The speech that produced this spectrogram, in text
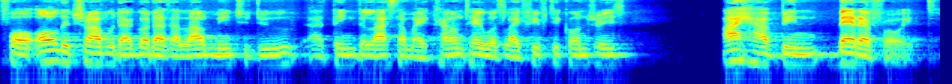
for all the travel that God has allowed me to do, I think the last time I counted was like 50 countries. I have been better for it.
